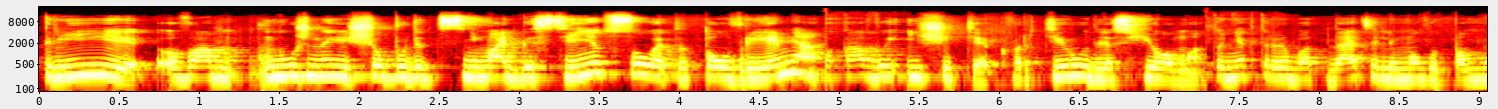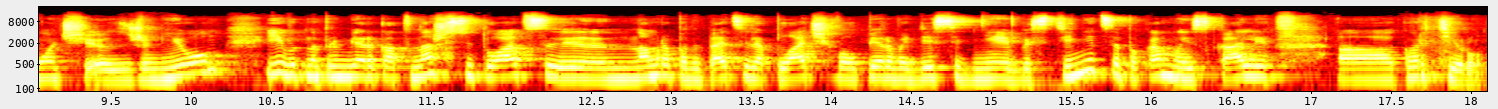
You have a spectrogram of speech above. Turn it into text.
три вам нужно еще будет снимать гостиницу. Это то время, пока вы ищете квартиру для съема. То некоторые работодатели могут помочь помочь э, с жильем. И вот, например, как в нашей ситуации, нам работодатель оплачивал первые 10 дней в гостинице, пока мы искали э, квартиру.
